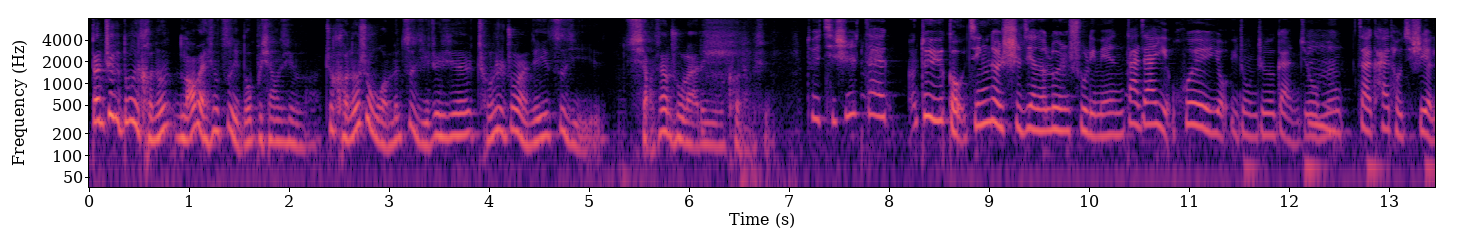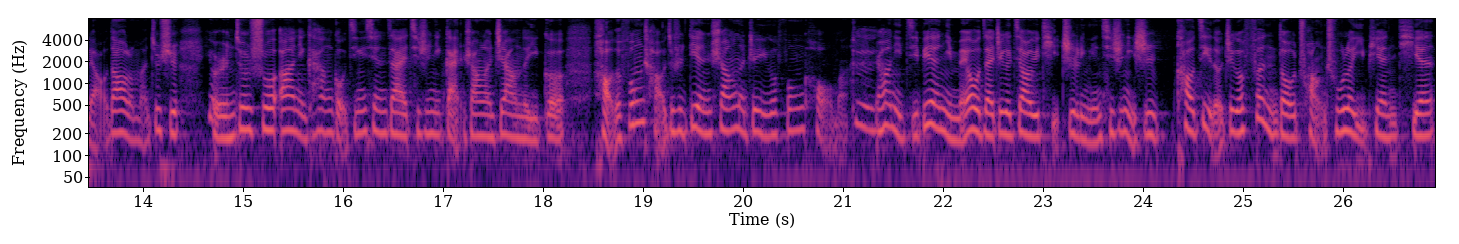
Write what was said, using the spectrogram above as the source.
但这个东西可能老百姓自己都不相信了，这可能是我们自己这些城市中产阶级自己想象出来的一个可能性。对，其实，在对于狗精的事件的论述里面，大家也会有一种这个感觉。我们嗯在开头其实也聊到了嘛，就是有人就说啊，你看狗精现在其实你赶上了这样的一个好的风潮，就是电商的这一个风口嘛。对，然后你即便你没有在这个教育体制里面，其实你是靠自己的这个奋斗闯出了一片天。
